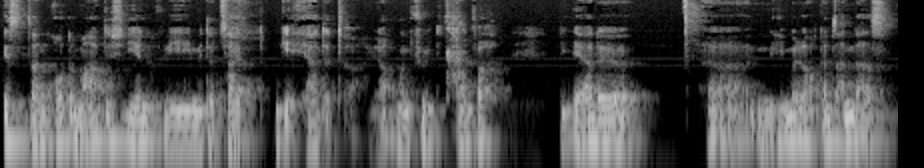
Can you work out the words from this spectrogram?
ist dann automatisch irgendwie mit der Zeit geerdeter. Ja, man fühlt einfach die Erde, äh, den Himmel auch ganz anders.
